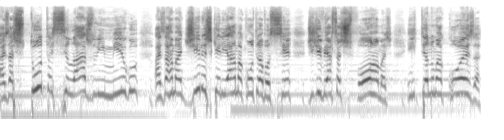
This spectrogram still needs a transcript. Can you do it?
as astutas ciladas do inimigo, as armadilhas que ele arma contra você de diversas formas. Entenda uma coisa:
